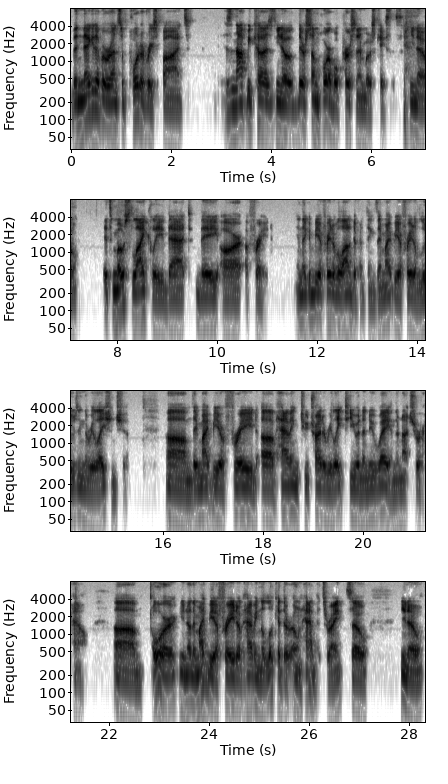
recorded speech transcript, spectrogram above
the negative or unsupportive response is not because, you know, they're some horrible person in most cases. you know, it's most likely that they are afraid. And they can be afraid of a lot of different things. They might be afraid of losing the relationship um, they might be afraid of having to try to relate to you in a new way and they're not sure how. Um, or, you know, they might be afraid of having to look at their own habits, right? So, you know,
